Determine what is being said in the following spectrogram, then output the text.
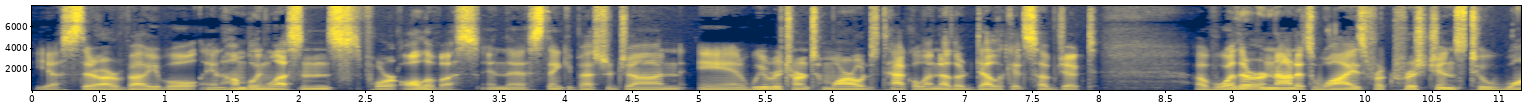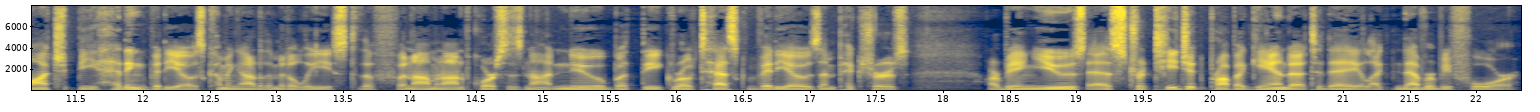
Yes, there are valuable and humbling lessons for all of us in this. Thank you, Pastor John. And we return tomorrow to tackle another delicate subject of whether or not it's wise for Christians to watch beheading videos coming out of the Middle East. The phenomenon, of course, is not new, but the grotesque videos and pictures are being used as strategic propaganda today like never before.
